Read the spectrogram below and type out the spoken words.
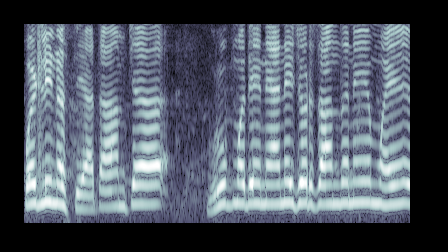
पडली नसती. आता आमच्या ग्रुपमध्ये ज्ञानेश्वर चांदणे महे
